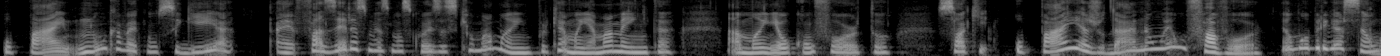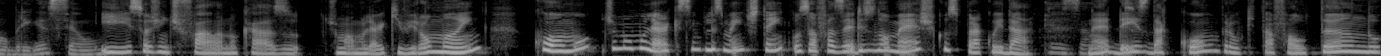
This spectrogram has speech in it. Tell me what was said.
o pai nunca vai conseguir é, fazer as mesmas coisas que uma mãe, porque a mãe amamenta, a mãe é o conforto. Só que o pai ajudar não é um favor, é uma é obrigação. uma obrigação. E isso a gente fala no caso de uma mulher que virou mãe como de uma mulher que simplesmente tem os afazeres domésticos para cuidar, Exato. né? Desde a compra, o que está faltando,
